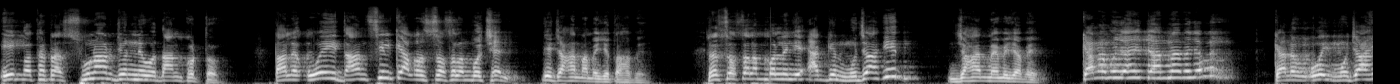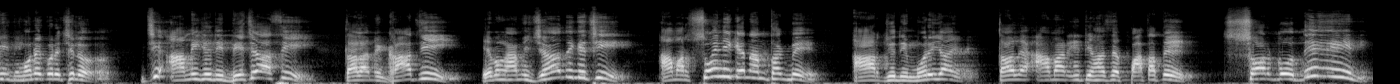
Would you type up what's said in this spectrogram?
এই কথাটা শোনার জন্য ও দান করত। তাহলে ওই দানশীলকে আল্লাহ রসুল্লাম বলছেন যে জাহান নামে যেতে হবে। রসুল্লাম বললেন যে একজন মুজাহিদ জাহান নামে যাবে। কেন মুজাহিদ জাহান নামে যাবে? কেন ওই মুজাহিদ মনে করেছিল যে আমি যদি বেঁচে আসি, তাহলে আমি গাছি এবং আমি জেহাদে গেছি, আমার সৈনিকের নাম থাকবে। আর যদি মরে যায় তাহলে আমার ইতিহাসের পাতাতে সর্বদিন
